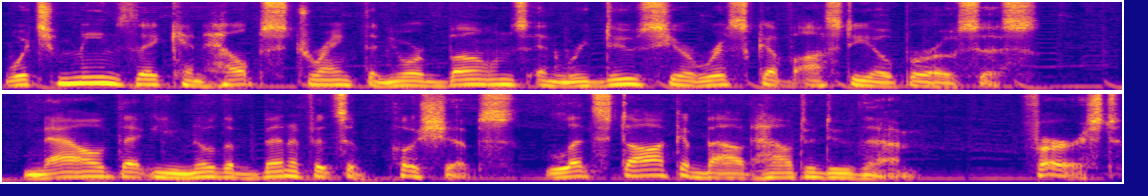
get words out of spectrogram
which means they can help strengthen your bones and reduce your risk of osteoporosis. Now that you know the benefits of push-ups, let's talk about how to do them. First,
